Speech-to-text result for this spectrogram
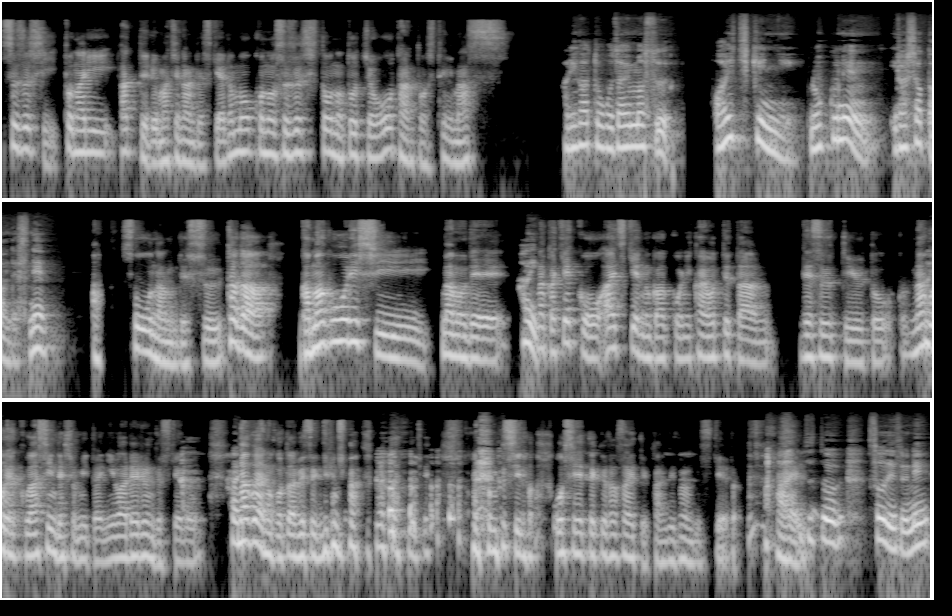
珠洲市、隣り合ってる町なんですけれども、この珠洲市と能登町を担当しています。ありがとうございます。愛知県に6年いらっしゃったんですね。あ、そうなんです。ただ、蒲郡市なので、はい、なんか結構愛知県の学校に通ってたんですって言うと、名古屋詳しいんでしょみたいに言われるんですけど、はい、名古屋のことは別に全然わからないので、むしろ教えてくださいという感じなんですけど。はい。ちょっと、そうですよね。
